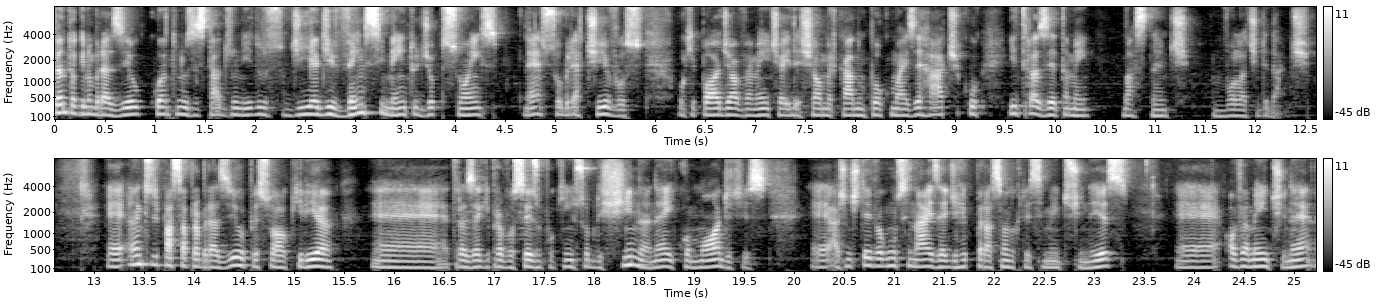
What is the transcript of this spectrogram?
tanto aqui no Brasil quanto nos Estados Unidos, dia de vencimento de opções né, sobre ativos, o que pode, obviamente, aí deixar o mercado um pouco mais errático e trazer também bastante volatilidade. É, antes de passar para o Brasil, pessoal, queria é, trazer aqui para vocês um pouquinho sobre China né, e commodities. É, a gente teve alguns sinais aí de recuperação do crescimento chinês. É, obviamente, né,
